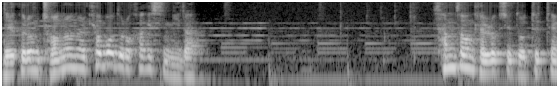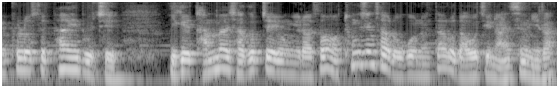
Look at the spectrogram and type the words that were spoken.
네, 그럼 전원을 켜보도록 하겠습니다. 삼성 갤럭시 노트 10 플러스 5G 이게 단말 자급제용이라서 통신사 로고는 따로 나오지는 않습니다.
